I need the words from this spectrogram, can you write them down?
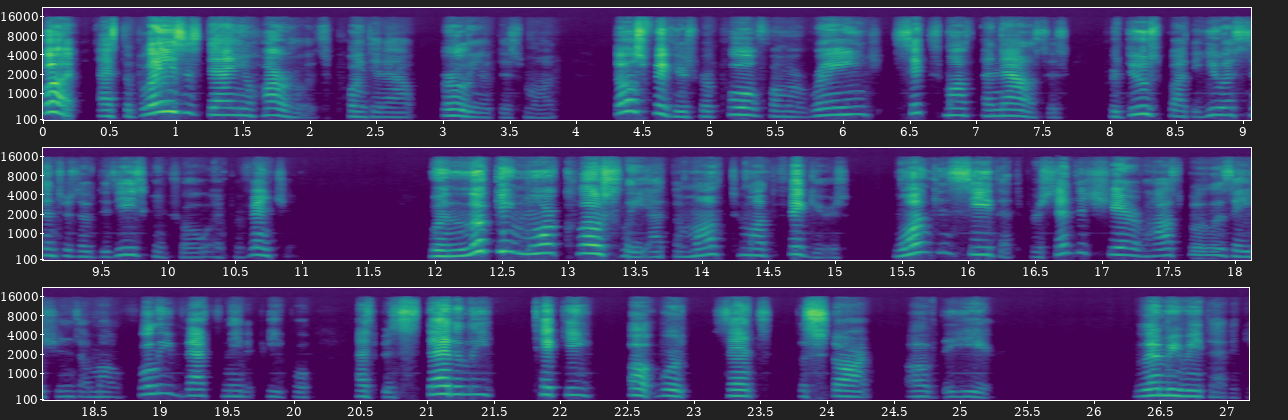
But as the Blaze's Daniel Horowitz pointed out earlier this month, those figures were pulled from a range six month analysis produced by the U.S. Centers of Disease Control and Prevention. When looking more closely at the month to month figures, one can see that the percentage share of hospitalizations among fully vaccinated people has been steadily ticking upward since the start of the year. Let me read that again.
